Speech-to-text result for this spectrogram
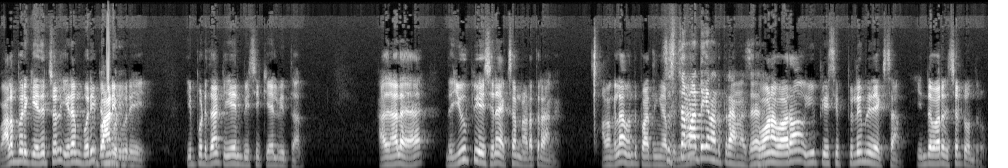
வலம்புரிக்கு எதிர்ச்சொல் இடம்புரி. பானிபூரி. இப்படி தான் டிஎன்பிசி கேள்வித்தாள். அதனால இந்த யூபிஎஸ்சிலாம் எக்ஸாம் நடத்துறாங்க. அவங்கெல்லாம் வந்து பாத்தீங்க அப்படின்னா சிஸ்டமேட்டிக்கா நடத்துறாங்க சார் போன வாரம் யூபிஎஸ்சி preliminary எக்ஸாம் இந்த வாரம் ரிசல்ட் வந்துரும்.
